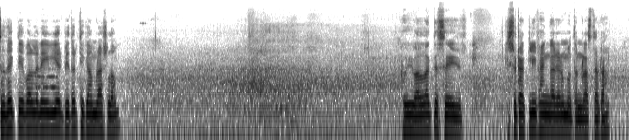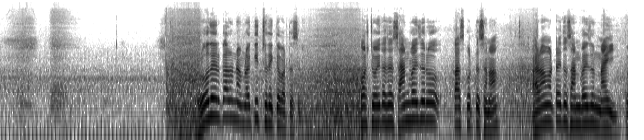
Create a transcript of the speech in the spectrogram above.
তো দেখতেই পারলেন এই বিয়ের ভেতর থেকে আমরা আসলাম। খুবই ভালো লাগতেছে এই কিছুটা ক্লিফ হ্যাঙ্গারের মতন রাস্তাটা। রোদের কারণে আমরা কিচ্ছু দেখতে পারতেছি না। কষ্ট হইতেছে সানভাইজারও কাজ করতেছে না। আর আমারটাই তো সানভাইজার নাই, তো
